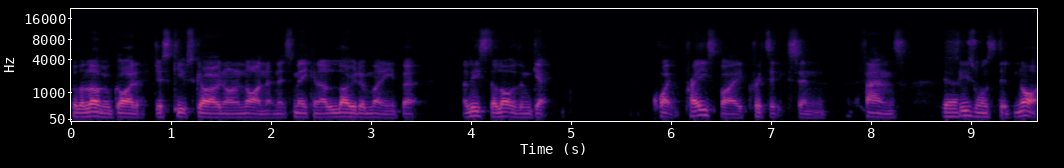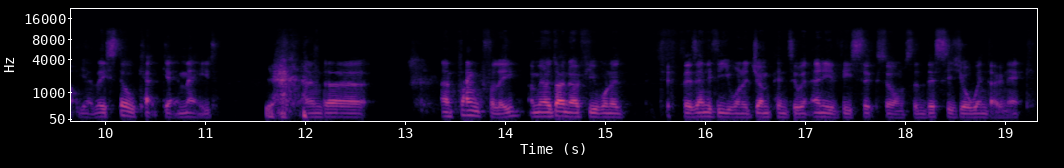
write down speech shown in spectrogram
for the love of God, just keeps going on and on, and it's making a load of money. But at least a lot of them get quite praised by critics and fans. Yeah. These ones did not, yet they still kept getting made. Yeah. And uh, and thankfully, I mean, I don't know if you want to, if there's anything you want to jump into in any of these six films, then this is your window, Nick.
